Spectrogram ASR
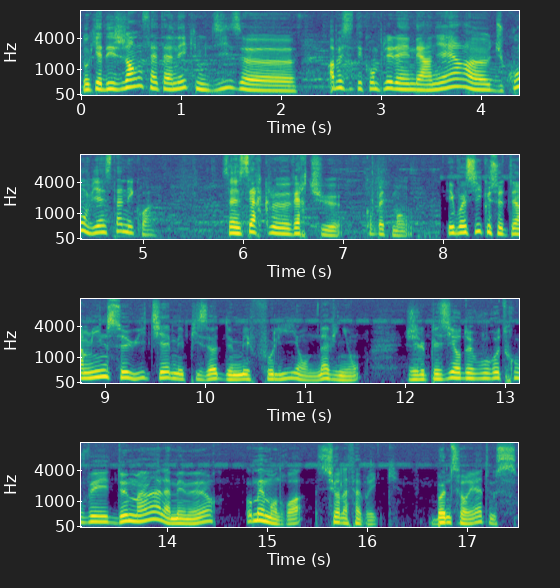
Donc il y a des gens cette année qui me disent Ah ben c'était complet l'année dernière, du coup on vient cette année quoi. C'est un cercle vertueux, complètement. Et voici que se termine ce huitième épisode de Mes Folies en Avignon. J'ai le plaisir de vous retrouver demain à la même heure, au même endroit, sur la fabrique. Bonne soirée à tous.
